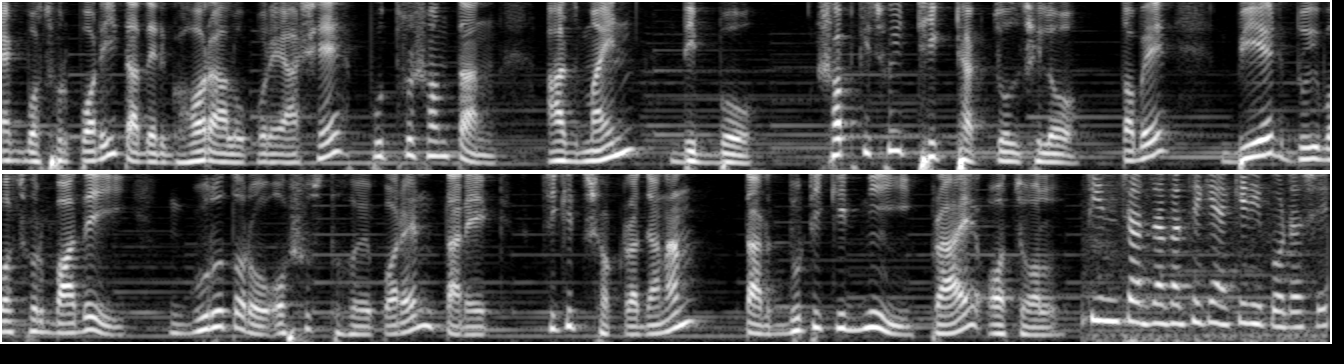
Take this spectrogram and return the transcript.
এক বছর পরেই তাদের ঘর আলো করে আসে পুত্র সন্তান আজমাইন দিব্য। সবকিছুই ঠিকঠাক চলছিল। তবে বিয়ের দুই বছর বাদেই গুরুতর অসুস্থ হয়ে পড়েন তারেক চিকিৎসকরা জানান, তার দুটি কিডনি প্রায় অচল। তিন চার জায়গা থেকে একই রিপোর্ট আসে।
